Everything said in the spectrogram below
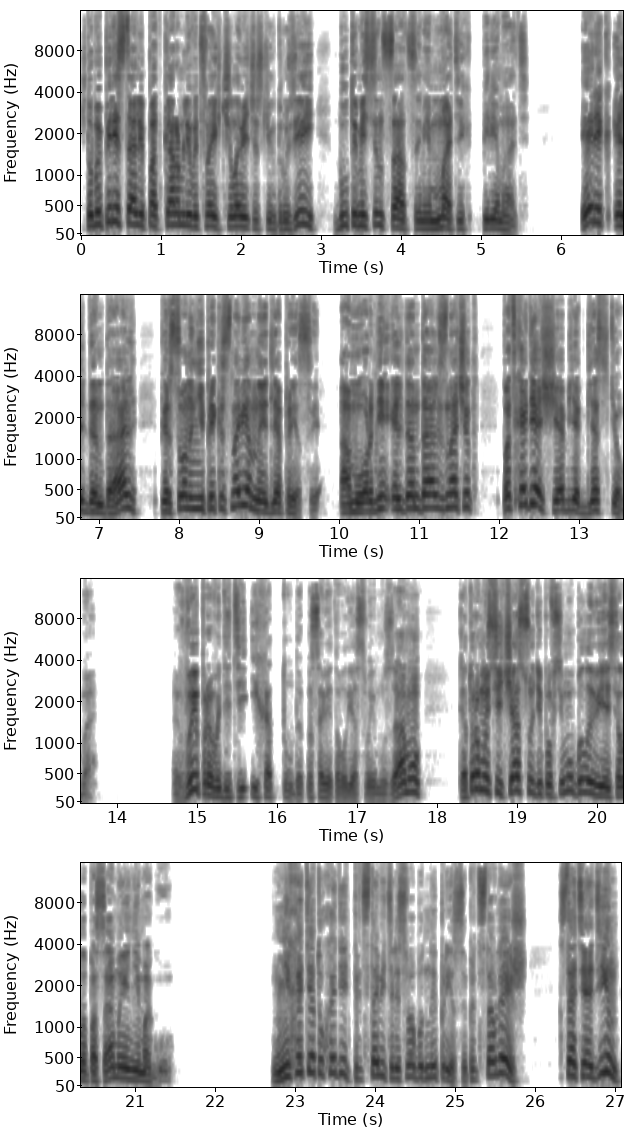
чтобы перестали подкармливать своих человеческих друзей дутыми сенсациями, мать их перемать. Эрик Эльдендаль – персона неприкосновенная для прессы, а Морни Эльдендаль, значит, подходящий объект для стеба. «Выпроводите их оттуда», – посоветовал я своему заму, которому сейчас, судя по всему, было весело, по самое не могу. Не хотят уходить представители свободной прессы, представляешь? Кстати, один,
